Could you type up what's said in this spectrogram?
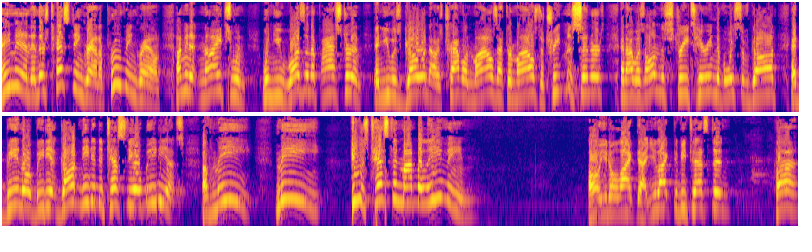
Amen. And there's testing ground, a proving ground. I mean, at nights when, when you wasn't a pastor and, and you was going, I was traveling miles after miles to treatment centers and I was on the streets hearing the voice of God and being obedient obedient. God needed to test the obedience of me. Me. He was testing my believing. Oh, you don't like that. You like to be tested? Huh?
